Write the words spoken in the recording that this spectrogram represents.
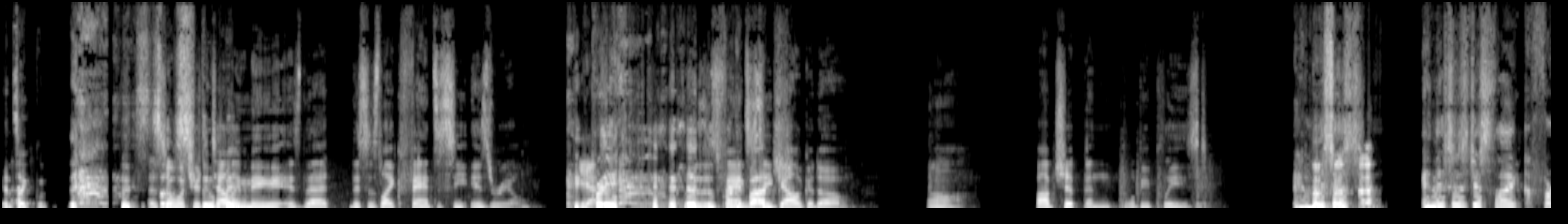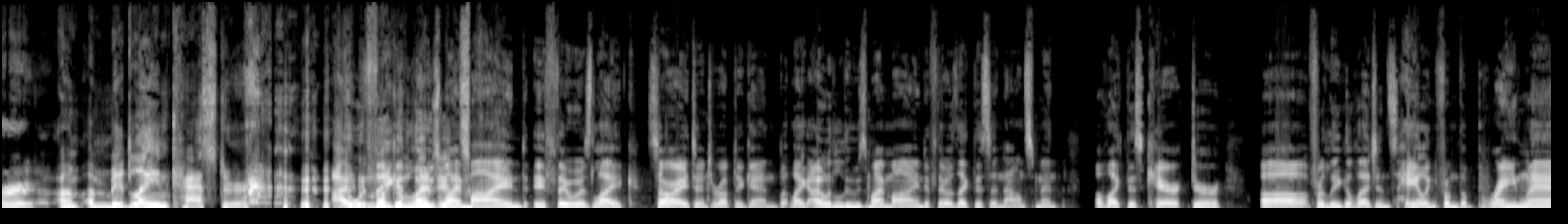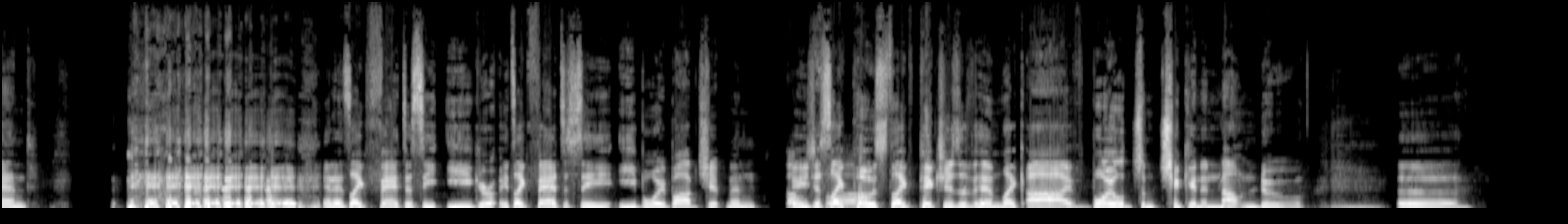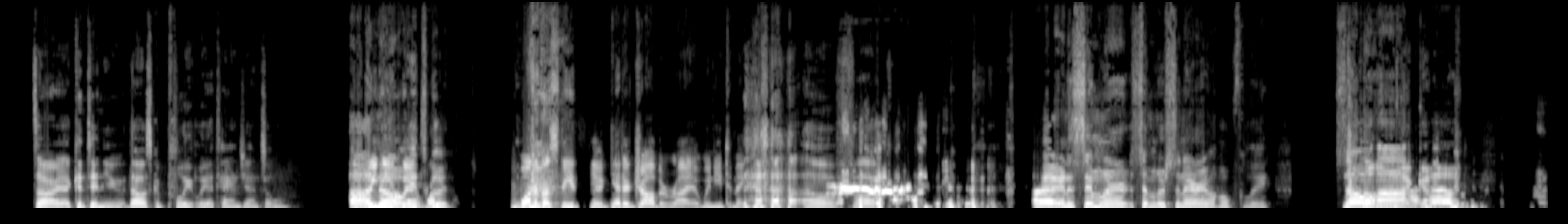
It's like it's And so, what you're telling me is that this is like fantasy Israel. Yes. pretty So this is fantasy much. Gal Gadot. Oh. Bob Chipman will be pleased. And this is and this is just like for um, a mid lane caster. I would fucking lose my mind if there was like sorry to interrupt again, but like I would lose my mind if there was like this announcement of like this character uh for League of Legends hailing from the Brainland. and it's like fantasy e girl it's like fantasy e boy Bob Chipman. Oh, and he just like fuck. posts like pictures of him like ah I've boiled some chicken in Mountain Dew. Uh sorry, I continue. That was completely a tangential. uh, we no, it's one. good. One of us needs to get a job at Riot. We need to make this. oh fuck. Uh, in a similar similar scenario, hopefully. So oh uh, my I god.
